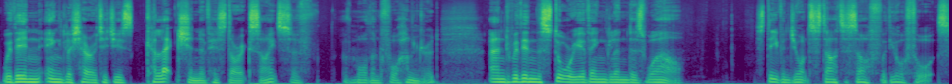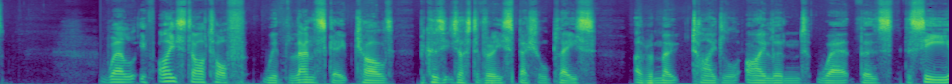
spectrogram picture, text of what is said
within English Heritage's collection of historic sites of, of more than 400, and within the story of England as well? Steven, do you want to start us off with your thoughts? Well, if I start off with landscape, Charles, because it's just a very special place, a remote tidal island where there's the sea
